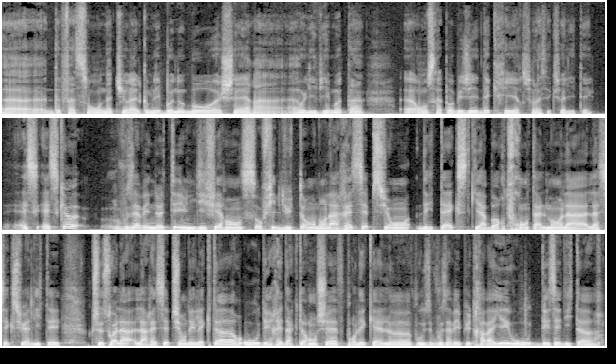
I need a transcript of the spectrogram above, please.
de façon naturelle, comme les bonobos euh, chers à, Olivier Motin, euh, on ne serait pas obligé d'écrire sur la sexualité. Est-ce que vous avez noté une différence au fil du temps dans la réception des textes qui abordent frontalement la, sexualité, que ce soit la, réception des lecteurs ou des rédacteurs en chef pour lesquels vous avez pu travailler ou des éditeurs?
